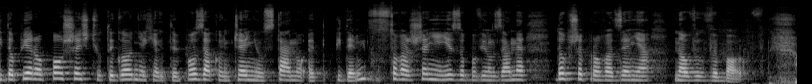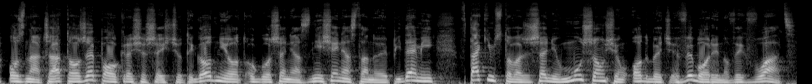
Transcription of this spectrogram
i dopiero po sześciu tygodniach, jak gdyby po zakończeniu stanu epidemii, stowarzyszenie jest zobowiązane do przeprowadzenia nowych wyborów. Oznacza to, że po okresie 6 tygodni od ogłoszenia zniesienia stanu epidemii w takim stowarzyszeniu muszą się odbyć wybory nowych władz.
